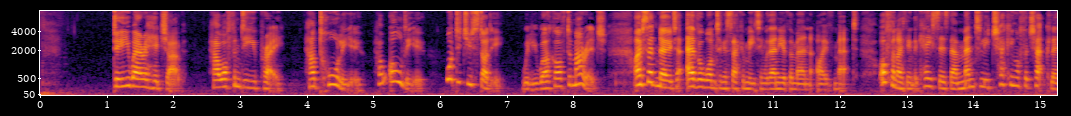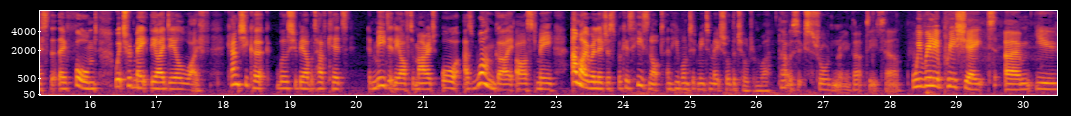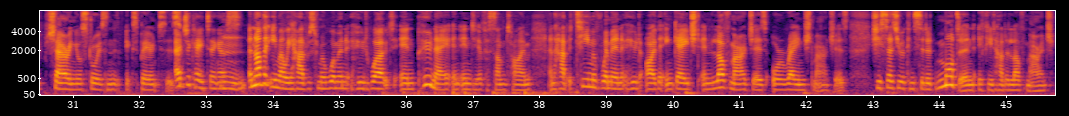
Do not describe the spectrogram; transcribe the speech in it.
Do you wear a hijab? How often do you pray? How tall are you? How old are you? What did you study? Will you work after marriage? I've said no to ever wanting a second meeting with any of the men I've met. Often I think the case is they're mentally checking off a checklist that they've formed which would make the ideal wife. Can she cook? Will she be able to have kids? Immediately after marriage, or as one guy asked me, Am I religious? Because he's not, and he wanted me to make sure the children were. That was extraordinary, that detail. We really appreciate um, you sharing your stories and experiences. Educating us. Mm. Another email we had was from a woman who'd worked in Pune in India for some time and had a team of women who'd either engaged in love marriages or arranged marriages. She says you were considered modern if you'd had a love marriage.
